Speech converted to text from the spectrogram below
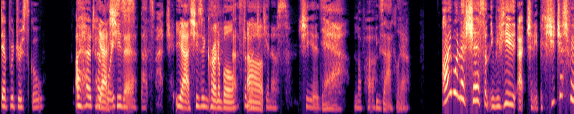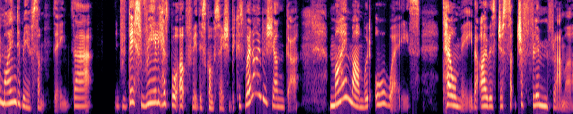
deborah driscoll. I heard her yeah, voice she's, there. That's magic. Yeah she's incredible. That's the magic uh, in us. She is. Yeah. Love her. Exactly. Yeah. I want to share something with you actually, because you just reminded me of something that this really has brought up for me this conversation because when I was younger, my mum would always tell me that I was just such a flim flammer.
